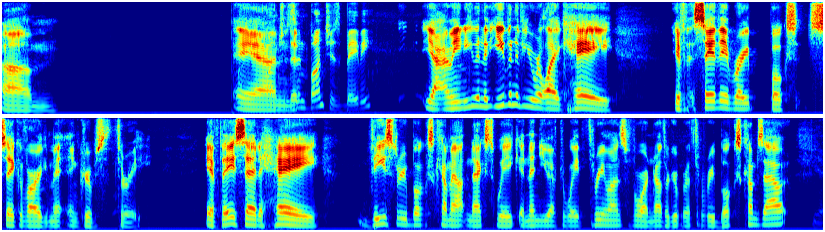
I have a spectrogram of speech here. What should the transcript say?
Um. Bunches And and bunches, baby. yeah, I mean, even if even if you were like, hey, if say they write books, sake of argument, in groups of three, if they said, "Hey, these three books come out next week," and then you have to wait three months before another group of three books comes out, Yeah.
